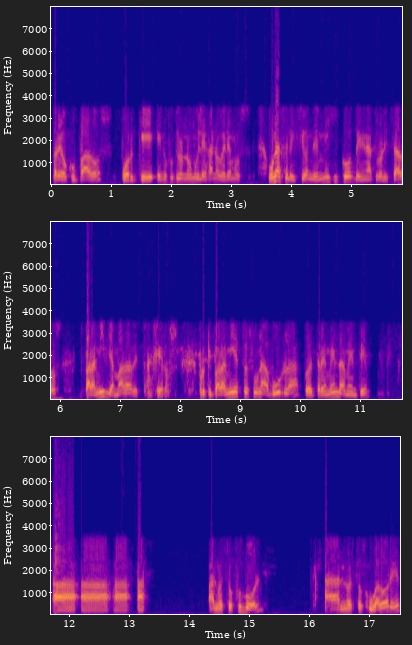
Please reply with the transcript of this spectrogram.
preocupados porque en un futuro no muy lejano veremos una selección de México de naturalizados, para mí llamada de extranjeros, porque para mí esto es una burla to- tremendamente a, a, a, a nuestro fútbol, a nuestros jugadores,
